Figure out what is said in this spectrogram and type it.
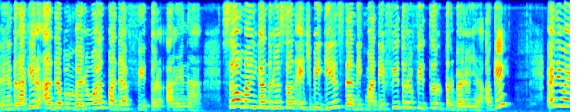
Dan yang terakhir ada pembaruan pada fitur arena. So mainkan terus Stone Age Begins dan nikmati fitur-fitur terbarunya, oke? Okay? Anyway,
